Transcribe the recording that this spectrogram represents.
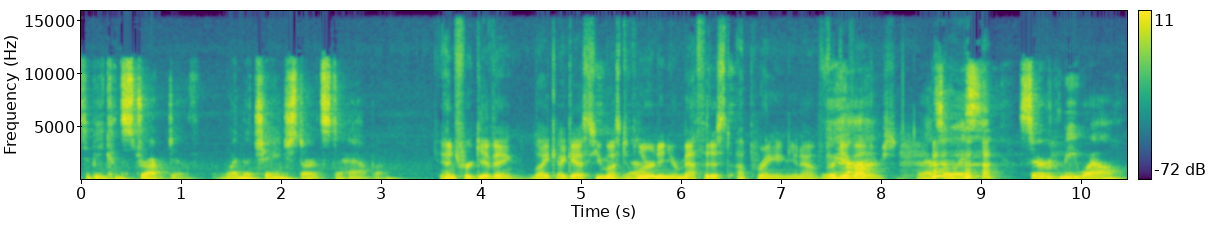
to be constructive when the change starts to happen. And forgiving. Like I guess you must have yeah. learned in your Methodist upbringing, you know, forgive yeah, others. That's always served me well.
